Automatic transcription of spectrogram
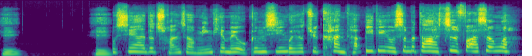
咦咦！我心爱的船长明天没有更新，我要去看他，一定有什么大事发生了。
